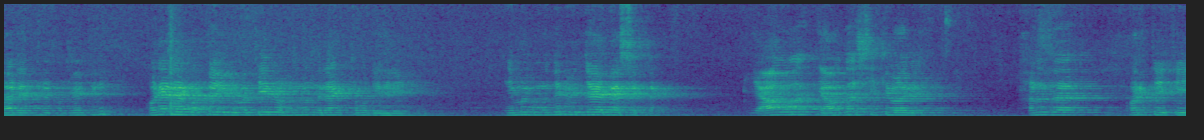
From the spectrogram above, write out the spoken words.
ಮಾಡಿ ಅಂತ ಹೇಳ್ಕೊಂಡು ಹೇಳ್ತೀನಿ. ಕೊನೆಯ ಮಕ್ಕಳು ಇವತ್ತೇನು ಹನ್ನೊಂದು ರ್ಯಾಂಕ್ ತಗೊಂಡಿದ್ದೀರಿ? ನಿಮಗೆ ಮುಂದಿನ ವಿದ್ಯಾಭ್ಯಾಸಕ್ಕೆ ಯಾವ, ಯಾವುದೇ ಸ್ಥಿತಿಯೊಳಗೆ ಹಣದ ಕೊರತೆ ಐತಿ?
